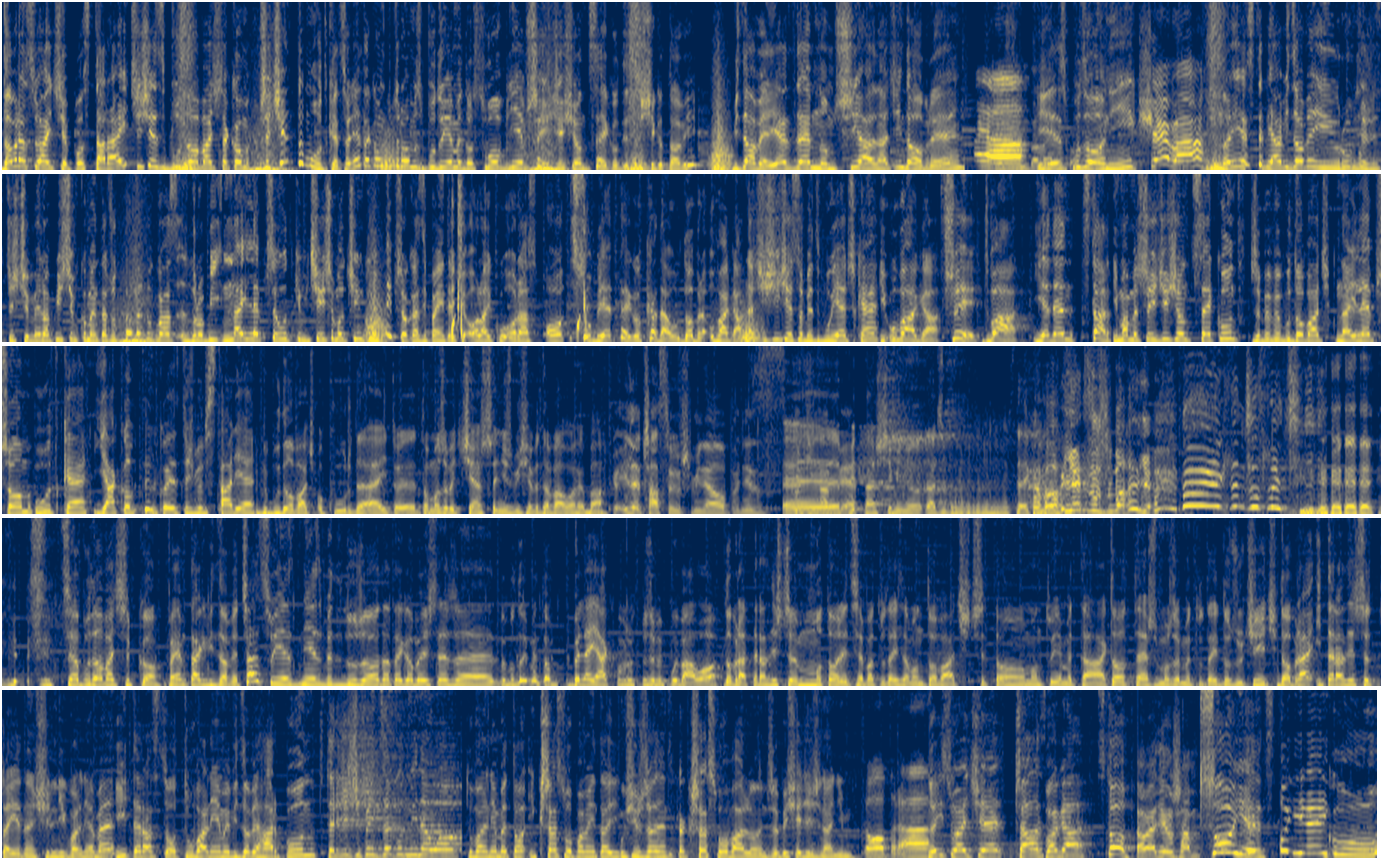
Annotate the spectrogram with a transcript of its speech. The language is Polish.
Dobra, słuchajcie, postarajcie się zbudować taką przeciętną łódkę, co nie? Taką, którą zbudujemy dosłownie w 60 sekund. Jesteście gotowi? Widzowie, jest ze mną Shiana, dzień dobry. Ja. I jest Puzonik. Siema! No i jestem ja, widzowie, i również jesteście wy. Napiszcie w komentarzu, kto według was zrobi najlepsze łódki w dzisiejszym odcinku. No I przy okazji pamiętajcie o lajku oraz o subie tego kanału. Dobra, uwaga, naciśnijcie sobie dwójeczkę i uwaga, 3, 2, 1, start. I mamy 60 sekund, żeby wybudować najlepszą łódkę, jaką tylko jesteśmy w stanie wybudować. O kurde, ej, to, to może być cięższe niż mi się wydawało chyba. Ile czasu już minęło? Pewnie z godzina Eee, dwie. 15 minut, znaczy. O Jezus Maria! Eee, Jak ten czas leci! Trzeba budować szybko. Powiem tak, widzowie, czasu jest niezbyt dużo, dlatego myślę, że wybudujmy to byle jak, po prostu, żeby pływało. Dobra, teraz jeszcze motory trzeba tutaj zamontować. Czy to montujemy tak? To też możemy tutaj dorzucić. Dobra, i teraz jeszcze tutaj jeden silnik walniemy. I teraz co? Tu walniemy, widzowie, harpun. 45 sekund minęło. Tu walniemy to i krzesło, pamiętaj, musisz żadne tylko krzesło walnąć, żeby siedzieć na nim. Dobra. No i słuchajcie, czas, uwaga, stop! Dobra, nie ruszam. Co jest? Ojejku!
